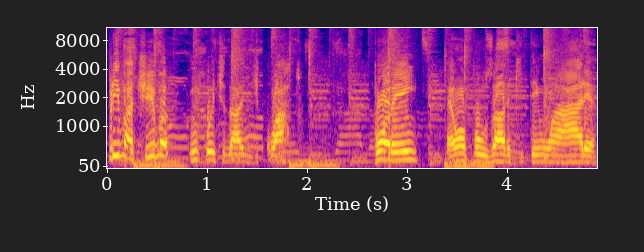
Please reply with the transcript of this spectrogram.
privativa em quantidade de quarto. Porém, é uma pousada que tem uma área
